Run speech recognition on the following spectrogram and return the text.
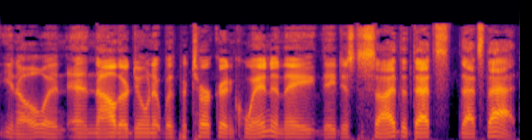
you know, and and now they're doing it with Peterka and Quinn and they they just decide that that's that's that.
